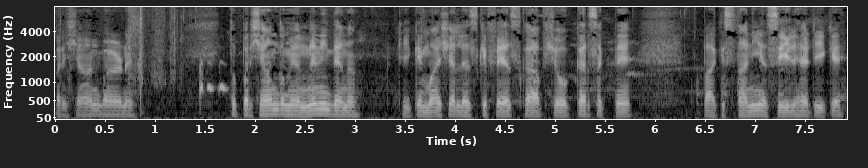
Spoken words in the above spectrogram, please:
परेशान बर्ड हैं। तो परेशान तो मैं उन्हें नहीं देना, ठीक है? माशाल्लाह इसके फेस का आप शौक कर सकते हैं। पाकिस्तानी असील है, ठीक है?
